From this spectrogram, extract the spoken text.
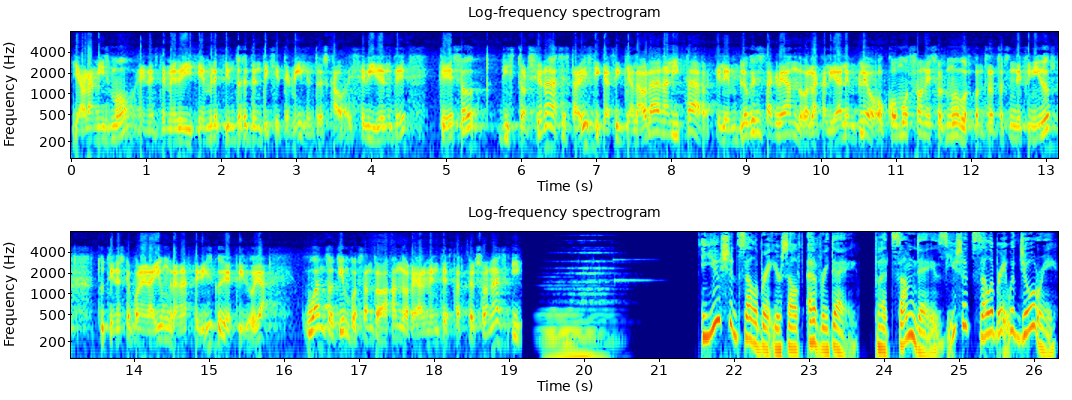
y ahora mismo, en este mes de diciembre, 177.000. Entonces, es evidente que eso distorsiona las estadísticas y que a la hora de analizar el empleo que se está creando, la calidad del empleo o cómo son esos nuevos contratos indefinidos, tú tienes que poner ahí un gran asterisco y decir, oiga, cuánto tiempo están trabajando realmente estas personas y You should celebrate yourself every day, but some days you should celebrate with jewelry.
